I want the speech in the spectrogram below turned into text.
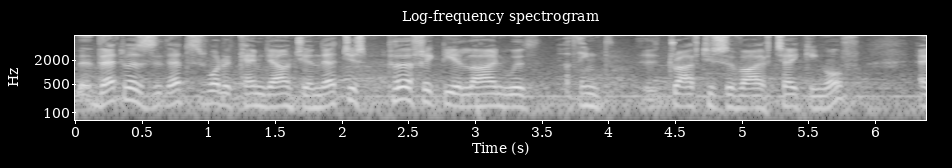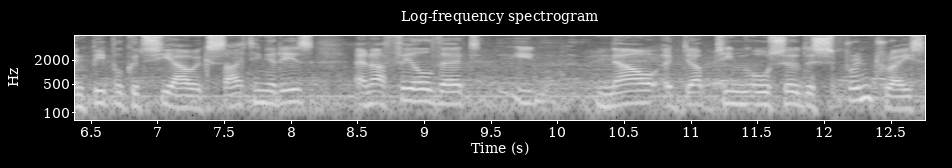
that was that's what it came down to, and that just perfectly aligned with I think Drive to Survive taking off, and people could see how exciting it is. And I feel that. You, now adopting also the sprint race,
